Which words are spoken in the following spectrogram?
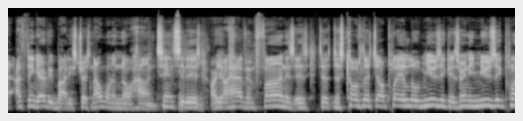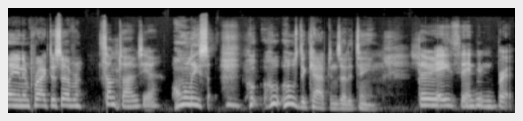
I I think everybody's stretching. I want to know how intense it is. Are y'all having fun? Is is does, does coach let y'all play a little music? Is there any music playing in practice ever? Sometimes, yeah. Only who, who who's the captains of the team? There's Ace and Brett.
